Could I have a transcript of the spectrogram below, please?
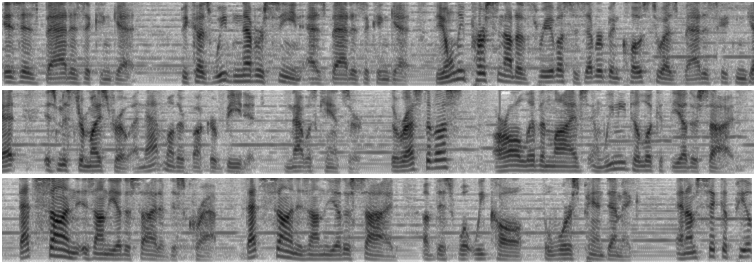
is as bad as it can get. Because we've never seen as bad as it can get. The only person out of the three of us who's ever been close to as bad as it can get is Mr. Maestro, and that motherfucker beat it, and that was cancer. The rest of us are all living lives, and we need to look at the other side. That sun is on the other side of this crap. That sun is on the other side of this what we call the worst pandemic. And I'm sick of pe-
